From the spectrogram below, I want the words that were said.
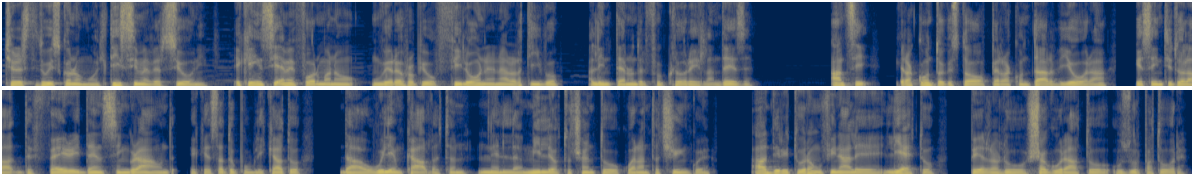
ci restituiscono moltissime versioni e che insieme formano un vero e proprio filone narrativo all'interno del folklore irlandese. Anzi, il racconto che sto per raccontarvi ora, che si intitola The Fairy Dancing Ground e che è stato pubblicato da William Carleton nel 1845, ha addirittura un finale lieto per lo sciagurato usurpatore.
